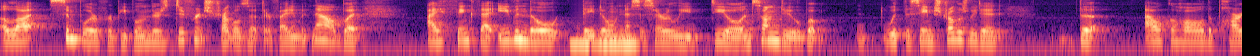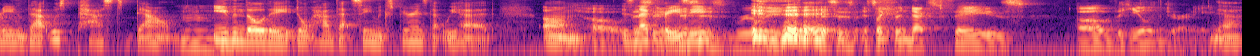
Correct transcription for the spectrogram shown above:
a lot simpler for people. And there's different struggles that they're fighting with now, but. I think that even though they don't necessarily deal, and some do, but with the same struggles we did, the alcohol, the partying, that was passed down, Mm. even though they don't have that same experience that we had. Um, Oh, Isn't that is- crazy? This is really this is it's like the next phase of the healing journey. yeah,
